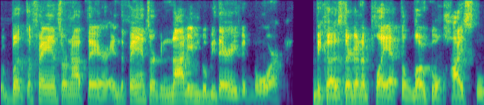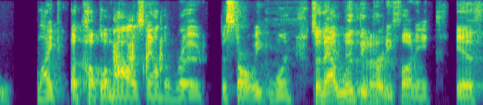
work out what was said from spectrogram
but the fans are not there, and the fans are not even going to be there even more because they're going to play at the local high school, like a couple of miles down the road to start week one. So that Yeah, would be that up. pretty funny if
